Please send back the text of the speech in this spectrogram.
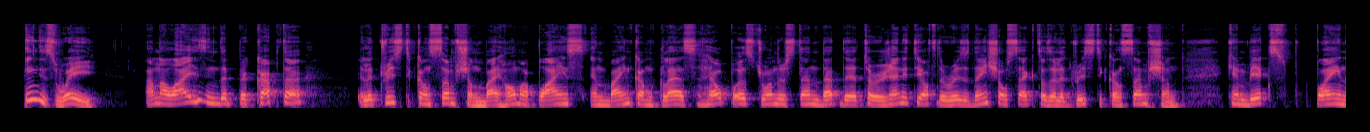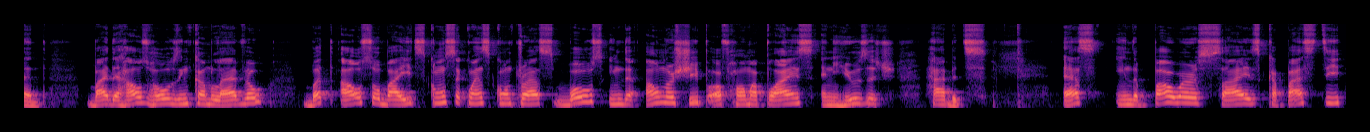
In this way, analyzing the per capita electricity consumption by home appliance and by income class help us to understand that the heterogeneity of the residential sector's electricity consumption can be explained by the household's income level but also by its consequence contrast both in the ownership of home appliance and usage habits as in the power size capacity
